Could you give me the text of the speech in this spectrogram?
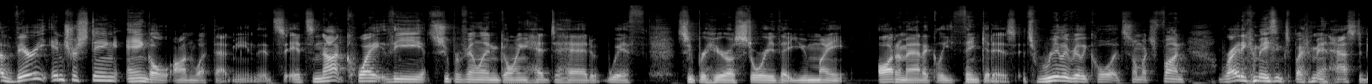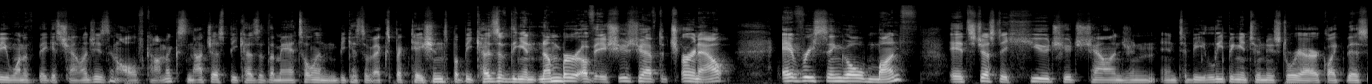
a very interesting angle on what that means. It's it's not quite the supervillain going head to head with superhero story that you might automatically think it is. It's really, really cool. It's so much fun. Writing Amazing Spider Man has to be one of the biggest challenges in all of comics, not just because of the mantle and because of expectations, but because of the number of issues you have to churn out every single month it's just a huge, huge challenge. And, and to be leaping into a new story arc like this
